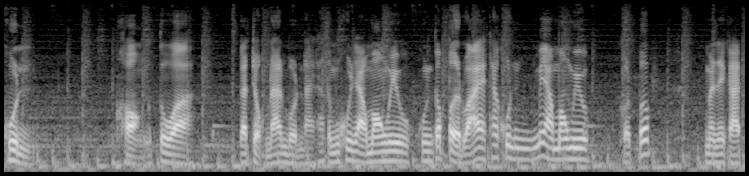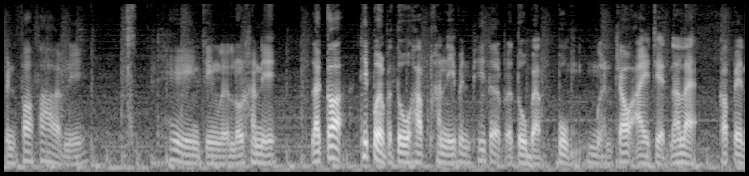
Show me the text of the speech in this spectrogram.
ขุ่นของตัวกระจกด้านบนได้ ถ้าสมมติคุณอยากมองวิว คุณก็เปิดไว้ ถ้าคุณไม่อยากมองวิว กดปุ๊บ มันจะกลายเป็นฝ้าๆแบบนี้ เท่จริงๆเลยรถคันนี้ แล้วก็ที่เปิดประตูครับ คันนี้เป็นที่เปิดประตูแบบปุ่มเหมือนเจ้า i7 นั่นแหละ ก็เป็น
